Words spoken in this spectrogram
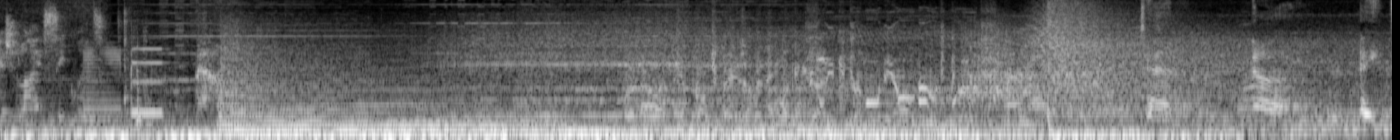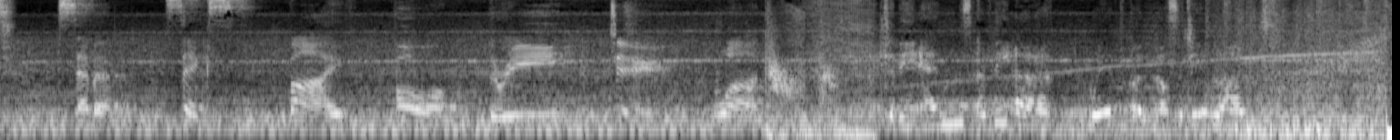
Initialize sequence now. We're now in the approach phase. Everything looking good. 10, 9, 8, 7, 6, 5, 4, 3, 2, 1. To the ends of the earth with velocity of light.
